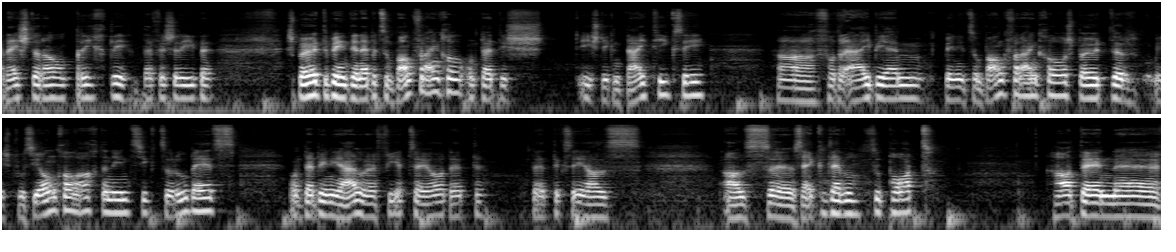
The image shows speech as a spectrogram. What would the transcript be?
Restaurantberichte schreiben. Später bin ich dann eben zum Bankverein gekommen und dort in die IT. Gewesen. Ah, von der IBM bin ich zum Bankverein gekommen. Später ist die Fusion gekommen, 98 zur UBS. Und dann bin ich auch äh, 14 Jahre dort, dort gewesen, als, als äh, Second Level Support. Hat dann, äh,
